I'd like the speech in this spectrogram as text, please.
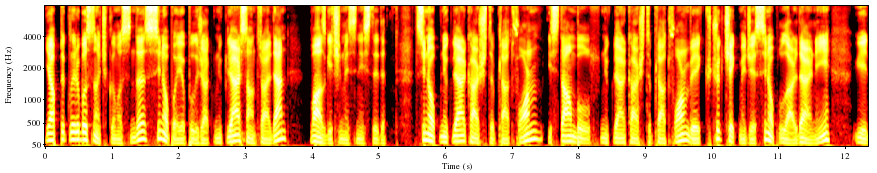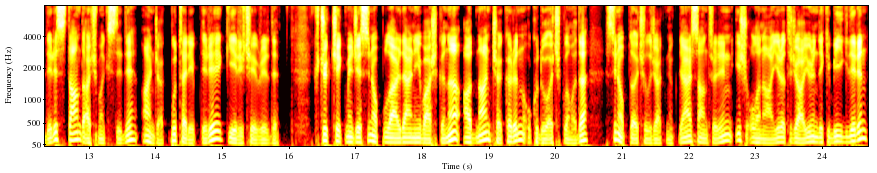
yaptıkları basın açıklamasında Sinop'a yapılacak nükleer santralden vazgeçilmesini istedi. Sinop Nükleer Karşıtı Platform, İstanbul Nükleer Karşıtı Platform ve Küçükçekmece Sinoplular Derneği üyeleri stand açmak istedi ancak bu talepleri geri çevirdi. Küçükçekmece Sinoplular Derneği Başkanı Adnan Çakar'ın okuduğu açıklamada, Sinop'ta açılacak nükleer santralin iş olanağı yaratacağı yönündeki bilgilerin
